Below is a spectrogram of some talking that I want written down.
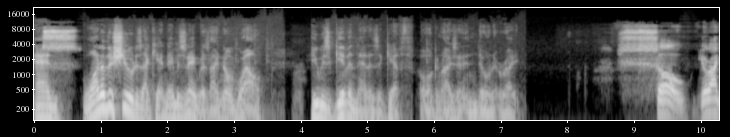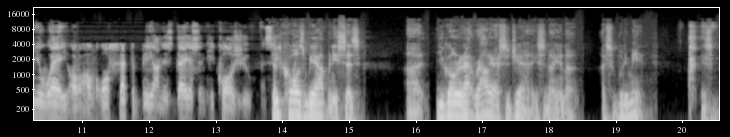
And one of the shooters, I can't name his name because I know him well, he was given that as a gift for organizing and doing it right. So you're on your way, all, all all set to be on this dais, and he calls you and He calls me up and he says, uh, "You going to that rally?" I said, "Yeah." He said, "No, you're not." I said, "What do you mean?" He said,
